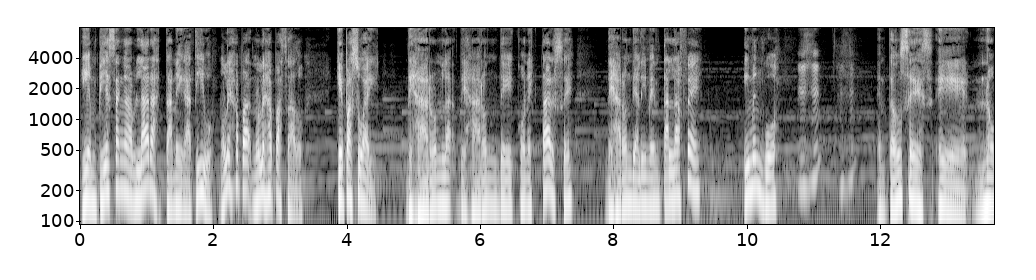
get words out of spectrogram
y empiezan a hablar hasta negativo. ¿No les ha, pasado? ¿Qué pasó ahí? Dejaron, la, dejaron de conectarse, dejaron de alimentar la fe y menguó. -huh. Entonces, eh, no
